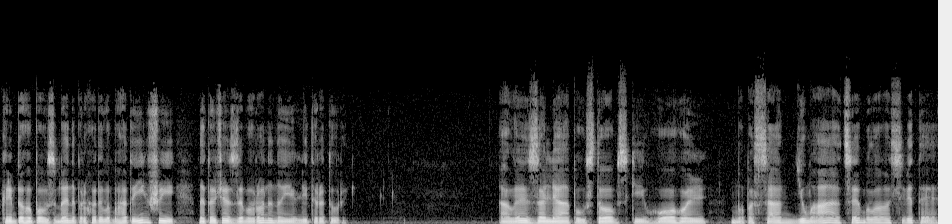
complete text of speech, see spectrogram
Крім того, повз мене проходило багато іншої, на той час забороненої літератури. Але Золя, Паустовський, Гоголь. Мопасан, Дюма це було святе.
